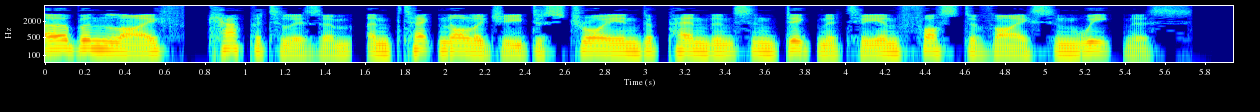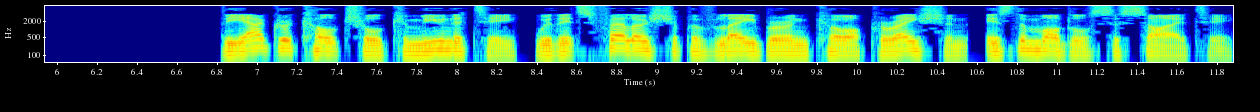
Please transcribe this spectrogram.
Urban life, capitalism, and technology destroy independence and dignity and foster vice and weakness. The agricultural community, with its fellowship of labor and cooperation, is the model society.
